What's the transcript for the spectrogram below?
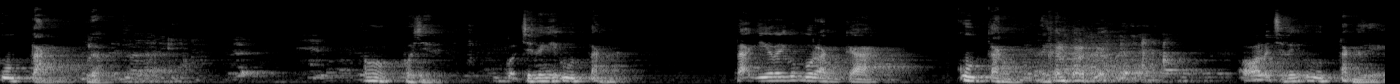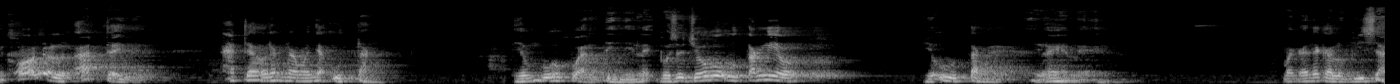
Utang. Loh. Oh, sih? Kok jenenge utang? Tak kira itu kurang ka. Utang. oh, lo jenenge utang sih. Oh, lo ada ini. Ada orang namanya utang. Ya mbok apa artine lek Jawa utang yo ya utang ya elek. Makanya kalau bisa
